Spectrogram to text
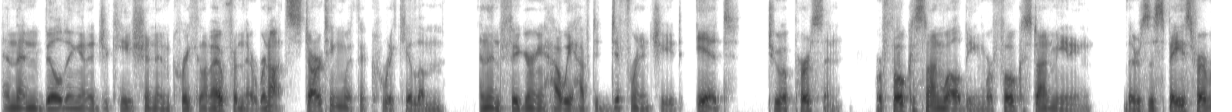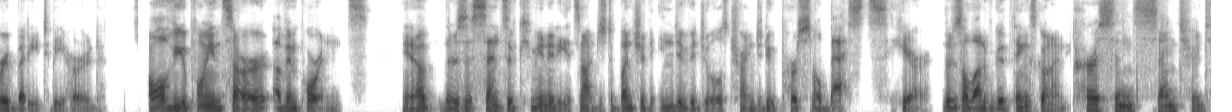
and then building an education and curriculum out from there. We're not starting with a curriculum and then figuring how we have to differentiate it to a person. We're focused on well being, we're focused on meaning. There's a space for everybody to be heard. All viewpoints are of importance. You know, there's a sense of community. It's not just a bunch of individuals trying to do personal bests here. There's a lot of good things going on. Person centered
